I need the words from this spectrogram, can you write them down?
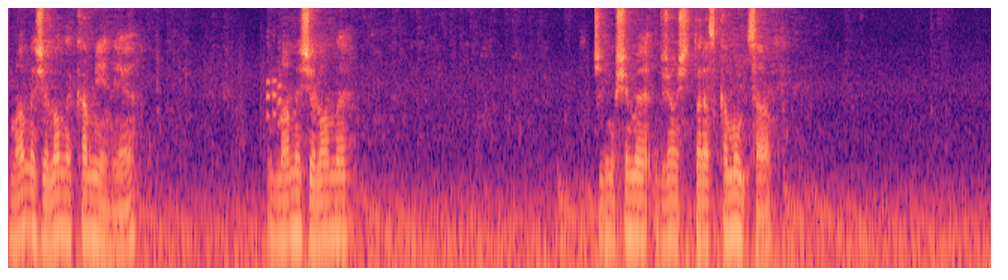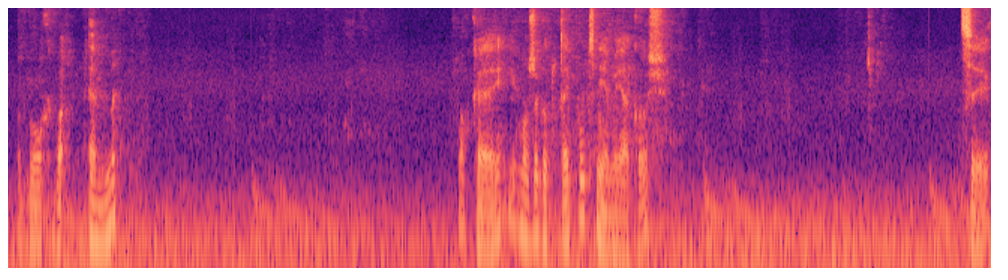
Mamy zielone kamienie. Mamy zielone. Czyli musimy wziąć teraz kamulca. To było chyba M. Okej, i może go tutaj pultniemy jakoś. cyk.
